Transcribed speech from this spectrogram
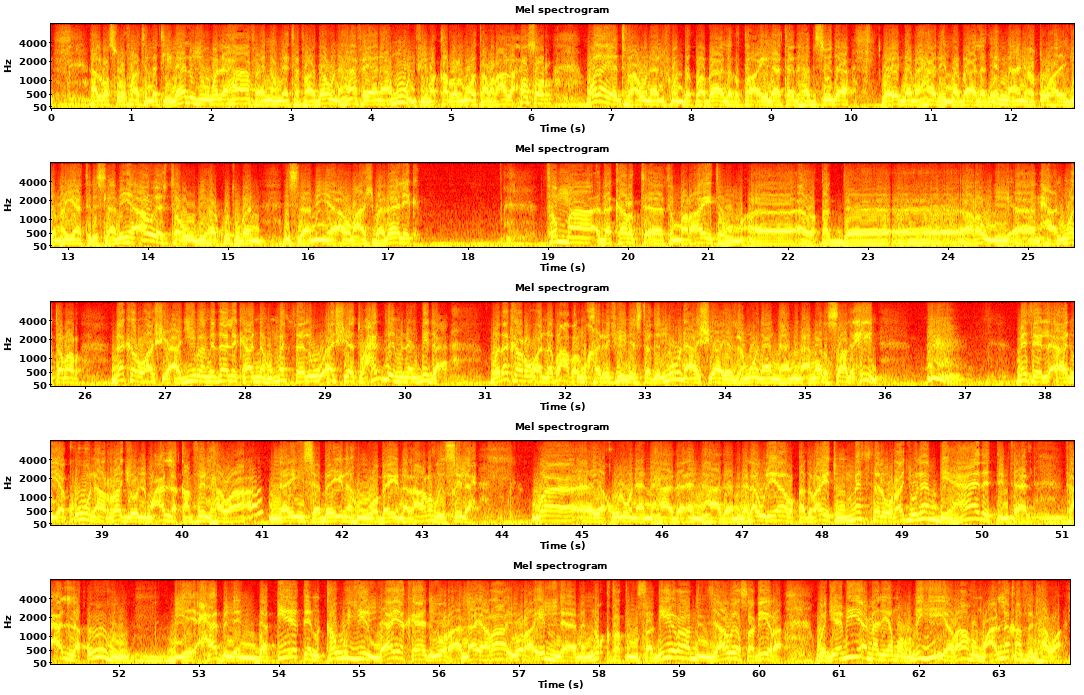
المصروفات التي لا لزوم لها فإنهم يتفادونها فينامون في مقر المؤتمر على حصر ولا يدفعون الفندق مبالغ طائلة تذهب سدى وإنما هذه المبالغ إما أن يعطوها للجمعيات الإسلامية أو يشتروا بها كتبا إسلامية أو ما أشبه ذلك. ثم ذكرت آه، ثم رأيتهم آه، قد آه، أروني أنحاء المؤتمر ذكروا أشياء عجيبة من ذلك أنهم مثلوا أشياء تحذر من البدع وذكروا أن بعض المخرفين يستغلون أشياء يزعمون أنها من أعمال الصالحين. مثل أن يكون الرجل معلقا في الهواء ليس بينه وبين الأرض صلة. ويقولون أن هذا أن هذا من الأولياء وقد رايتهم مثلوا رجلا بهذا التمثال فعلقوه بحبل دقيق قوي لا يكاد يرى لا يرى يرى إلا من نقطة صغيرة من زاوية صغيرة وجميع من يمر به يراه معلقا في الهواء.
